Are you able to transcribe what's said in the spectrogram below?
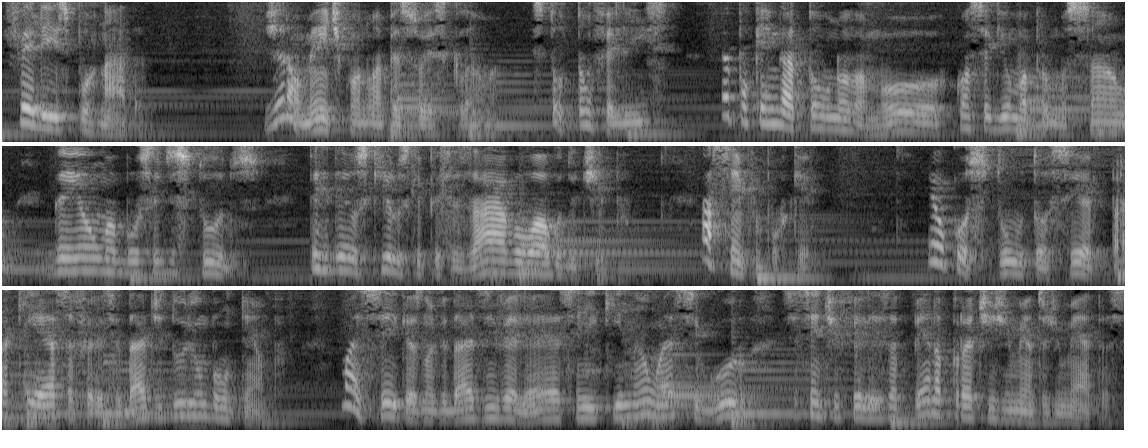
Feliz por nada. Geralmente, quando uma pessoa exclama: Estou tão feliz, é porque engatou um novo amor, conseguiu uma promoção, ganhou uma bolsa de estudos, perdeu os quilos que precisava ou algo do tipo. Há sempre um porquê. Eu costumo torcer para que essa felicidade dure um bom tempo, mas sei que as novidades envelhecem e que não é seguro se sentir feliz apenas por atingimento de metas.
